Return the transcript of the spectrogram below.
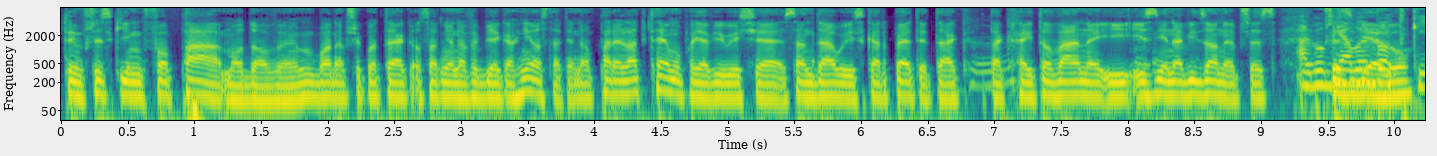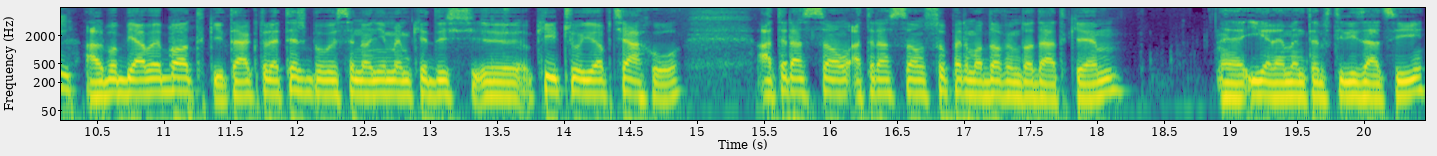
tym wszystkim faux pas modowym, bo na przykład tak jak ostatnio na wybiegach, nie ostatnio, no parę lat temu pojawiły się sandały i skarpety tak, mm. tak hejtowane i, i znienawidzone przez Albo przez białe wielu, botki. Albo białe botki, tak, które też były synonimem kiedyś y, kiczu i obciachu a teraz są, a teraz są super modowym dodatkiem e, i elementem stylizacji,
